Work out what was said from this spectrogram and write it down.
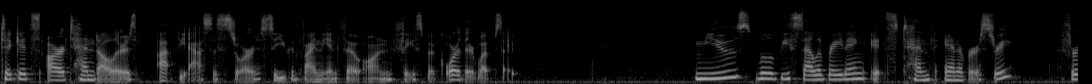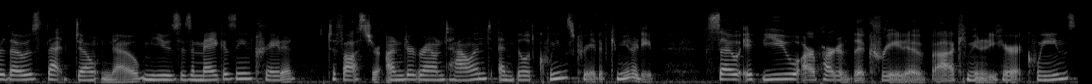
Tickets are $10 at the ASUS store, so you can find the info on Facebook or their website. Muse will be celebrating its 10th anniversary. For those that don't know, Muse is a magazine created to foster underground talent and build Queen's creative community. So if you are part of the creative uh, community here at Queen's,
